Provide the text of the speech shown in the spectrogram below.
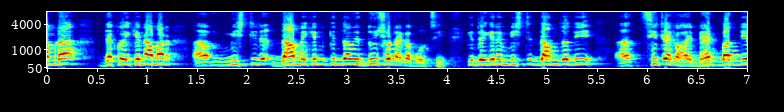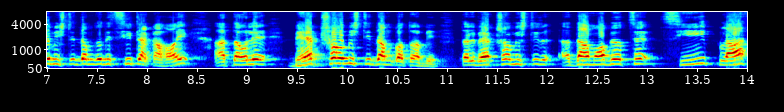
আমরা, দেখো এখানে আমার মিষ্টির দাম এখানে কিন্তু আমি দুইশো টাকা বলছি। কিন্তু এখানে মিষ্টির দাম যদি ছি টাকা হয় ভ্যাট বাদ দিয়ে মিষ্টির দাম যদি সি টাকা হয় তাহলে ভ্যাট সহ মিষ্টির দাম কত হবে? তাহলে ভ্যাট সহ মিষ্টির দাম হবে হচ্ছে সি প্লাস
